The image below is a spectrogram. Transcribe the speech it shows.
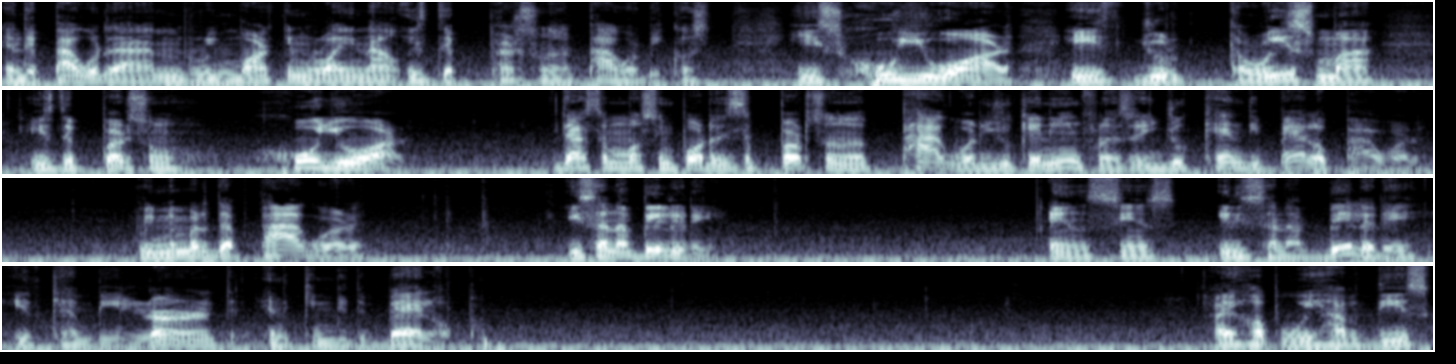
And the power that I'm remarking right now is the personal power because it's who you are, is your charisma, is the person who you are. That's the most important. It's a personal power you can influence. You can develop power. Remember that power is an ability. And since it is an ability, it can be learned and can be developed. I hope we have this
